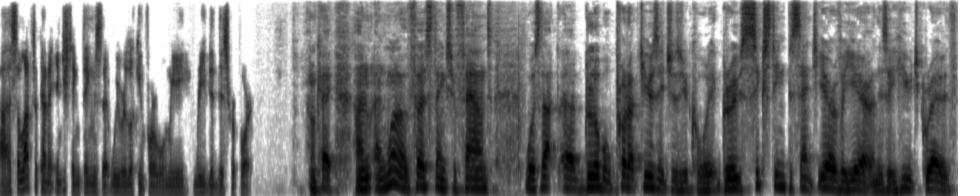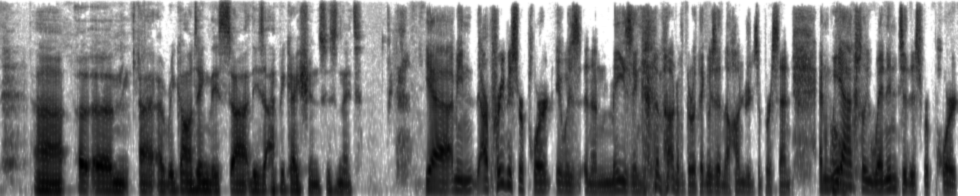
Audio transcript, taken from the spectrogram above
Uh, so lots of kind of interesting things that we were looking for when we redid this report. Okay, and and one of the first things you found was that uh, global product usage, as you call it, grew 16% year over year, and there's a huge growth uh, uh um, uh, regarding this uh, these applications, isn't it? Yeah, I mean, our previous report, it was an amazing amount of growth. It was in the hundreds of percent. And we oh. actually went into this report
